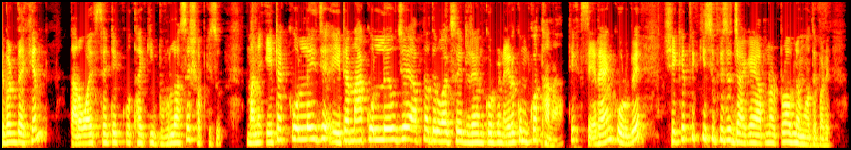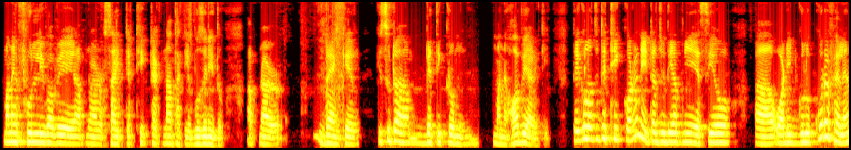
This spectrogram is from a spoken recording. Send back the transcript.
এবার দেখেন, তার ওয়েবসাইটে কোথায় কি ভুল আছে সব কিছু মানে এটা করলেই যে, এটা না করলেও যে আপনাদের ওয়েবসাইট র্যাঙ্ক করবে না, এরকম কথা না, ঠিক আছে? র্যাঙ্ক করবে, সেক্ষেত্রে কিছু কিছু জায়গায় আপনার প্রবলেম হতে পারে। মানে ফুললিভাবে আপনার সাইটটা ঠিকঠাক না থাকলে, বুঝে নিত, আপনার র্যাঙ্কের কিছুটা ব্যতিক্রম মানে হবে আর কি। তো এগুলো যদি ঠিক করেন, এটা যদি আপনি এসিও অডিটগুলো করে ফেলেন,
